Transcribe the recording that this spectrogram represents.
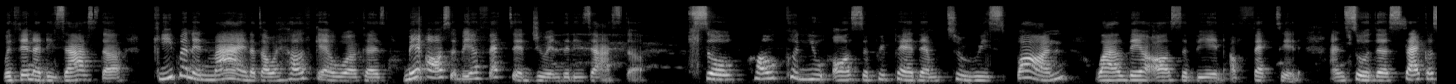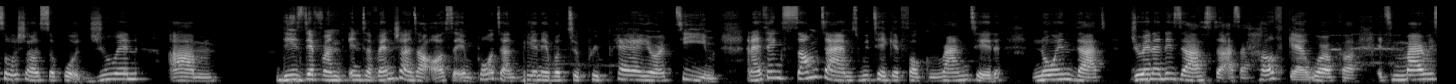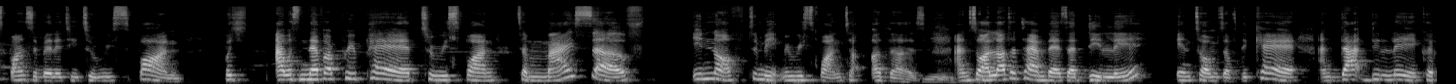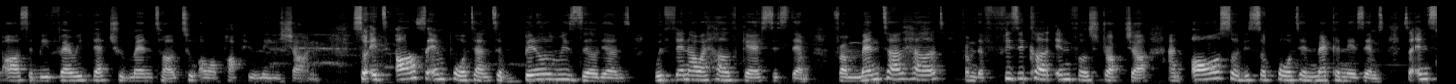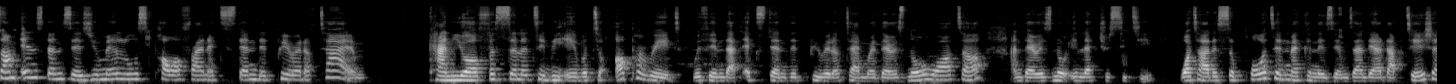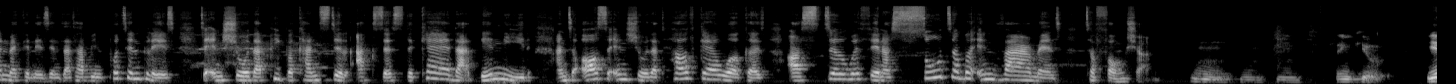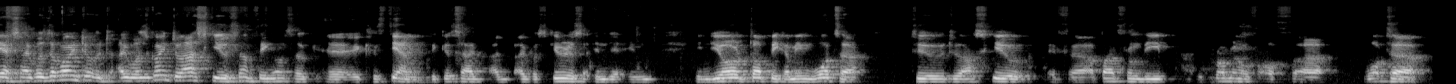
within a disaster, keeping in mind that our healthcare workers may also be affected during the disaster. So, how could you also prepare them to respond while they are also being affected? And so, the psychosocial support during um, these different interventions are also important being able to prepare your team. And i think sometimes we take it for granted knowing that during a disaster as a healthcare worker it's my responsibility to respond. But i was never prepared to respond to myself enough to make me respond to others. Mm. and so a lot of time there's a delay in terms of the care and that delay could also be very detrimental to our population. So it's also important to build resilience within our healthcare system from mental health from the physical infrastructure and also the supporting mechanisms. So in some instances you may lose power for an extended period of time can your facility be able to operate within that extended period of time where there is no water and there is no electricity? What are the supporting mechanisms and the adaptation mechanisms that have been put in place to ensure that people can still access the care that they need and to also ensure that healthcare workers are still within a suitable environment to function? Mm -hmm. Thank you. Yes, I was going to. I was going to ask you something also, uh, Christian, because I, I, I, was curious in the in in your topic. I mean, water. To to ask you if uh, apart from the, the problem of, of uh, water,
